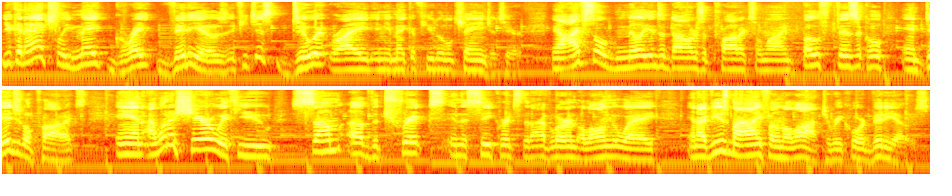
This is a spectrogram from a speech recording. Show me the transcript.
you can actually make great videos if you just do it right and you make a few little changes here. Now, I've sold millions of dollars of products online, both physical and digital products, and I want to share with you some of the tricks and the secrets that I've learned along the way, and I've used my iPhone a lot to record videos.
